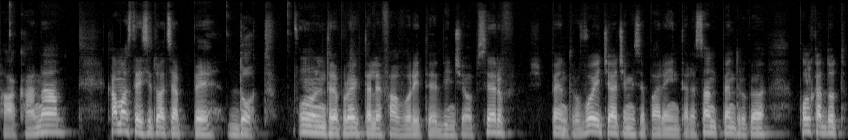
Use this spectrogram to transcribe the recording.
Hakana. Cam asta e situația pe DOT. Unul dintre proiectele favorite din ce observ pentru voi, ceea ce mi se pare interesant pentru că Polkadot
